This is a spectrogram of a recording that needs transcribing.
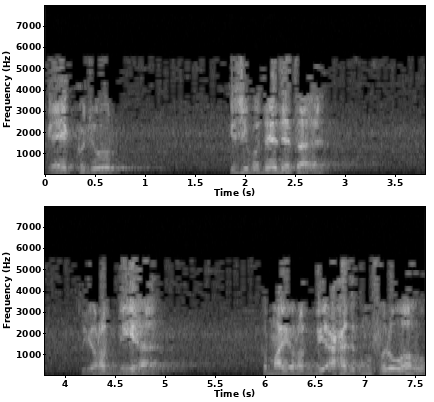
کہ ایک کھجور کسی کو دے دیتا ہے، تو یورپ بھی ہے تو ماں یورپ بھی عہد کم فروا ہو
